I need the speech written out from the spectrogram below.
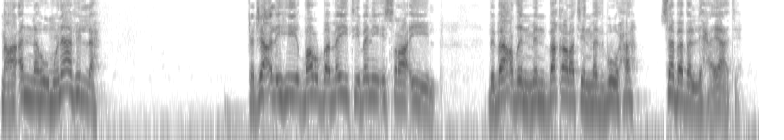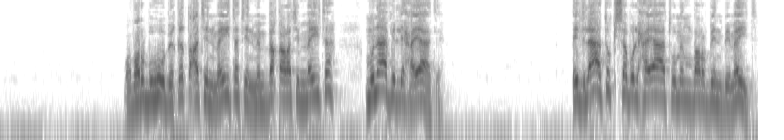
مع أنه مناف له كجعله ضرب ميت بني إسرائيل ببعض من بقرة مذبوحة سببا لحياته. وضربه بقطعة ميتة من بقرة ميتة مناف لحياته. إذ لا تكسب الحياة من ضرب بميت.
